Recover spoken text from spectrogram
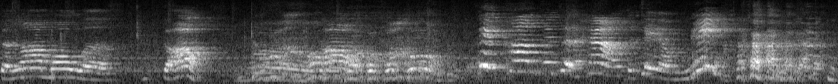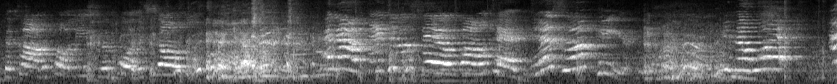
the lawnmower gone. Gone. Gone. He comes into the house to tell me to call the police report the stolen. and our digital cell phones disappeared. You know what? I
